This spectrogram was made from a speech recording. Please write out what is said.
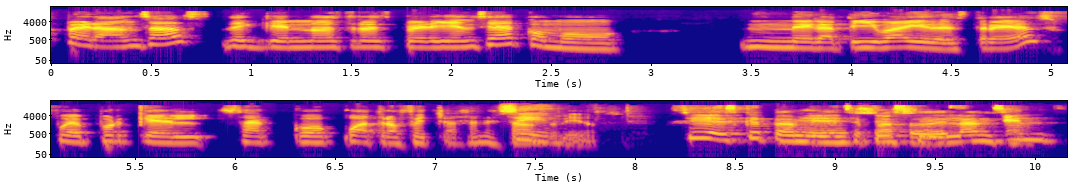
esperanzas de que nuestra experiencia como negativa y de estrés fue porque él sacó cuatro fechas en Estados Sí. Unidos. sí, es que también Sí, se sí, pasó sí. de lanza. En-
